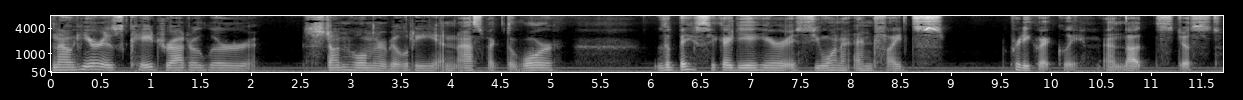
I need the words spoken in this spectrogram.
Now here is Cage Rattler, Stun Vulnerability, and Aspect of War. The basic idea here is you want to end fights pretty quickly, and that's just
